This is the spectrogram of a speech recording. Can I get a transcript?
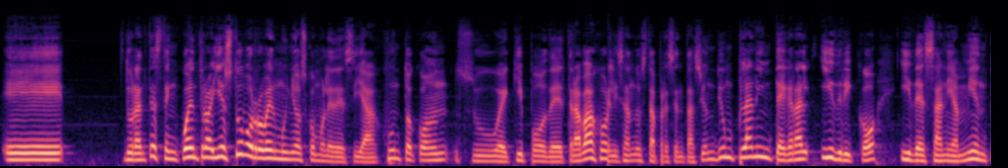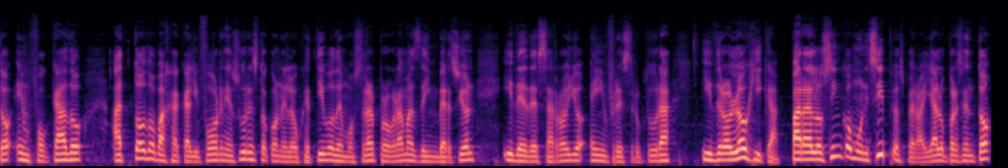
Eh, durante este encuentro, ahí estuvo Rubén Muñoz, como le decía, junto con su equipo de trabajo, realizando esta presentación de un plan integral hídrico y de saneamiento enfocado a todo Baja California Sur, esto con el objetivo de mostrar programas de inversión y de desarrollo e infraestructura hidrológica para los cinco municipios, pero allá lo presentó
